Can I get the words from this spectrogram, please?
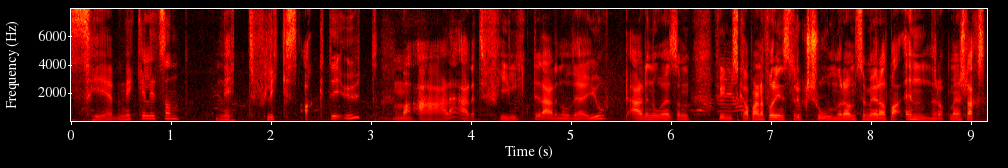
ser den ikke litt sånn Netflix-aktig ut. Hva er det? Er det et filter? Er det noe de har gjort? Er det noe som filmskaperne får instruksjoner om som gjør at man ender opp med en slags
